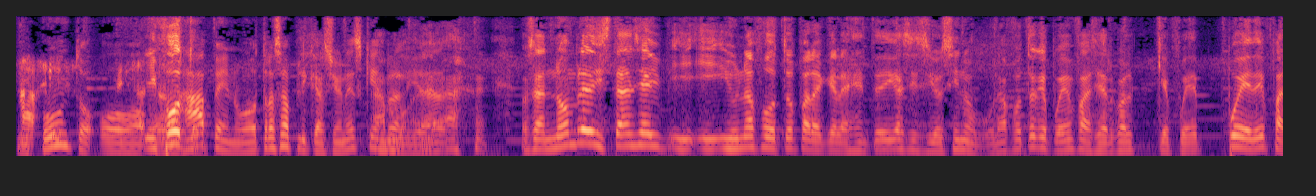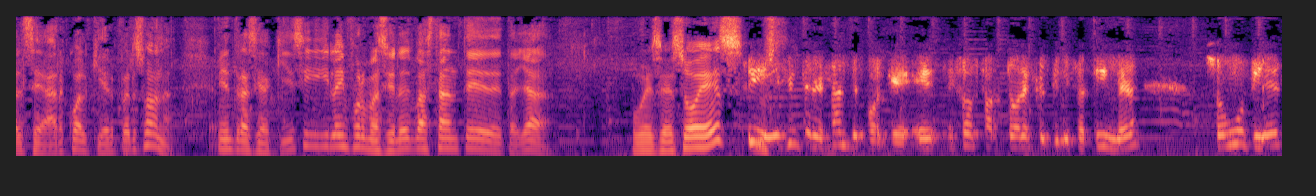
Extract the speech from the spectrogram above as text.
Y Así punto. O, Y o foto. Happen, o otras aplicaciones que en Amo- realidad... ah, O sea, nombre, distancia y, y- y una foto para que la gente diga si sí o si no. Una foto que pueden falsear cual- que puede, puede falsear cualquier persona. Mientras que aquí sí la información es bastante detallada. Pues eso es. Sí, es interesante porque eh, esos factores que utiliza Tinder son útiles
